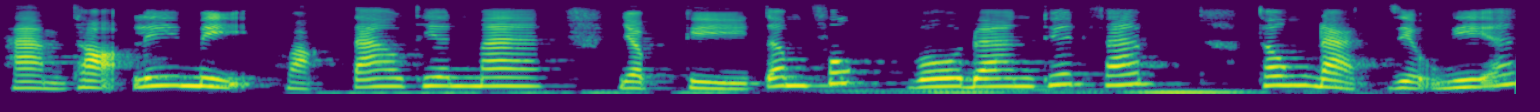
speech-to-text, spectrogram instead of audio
hàm thọ ly mị hoặc tao thiên ma, nhập kỳ tâm phúc, vô đoan thuyết pháp, thông đạt diệu nghĩa,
